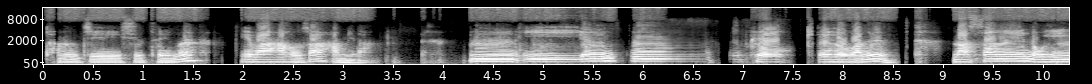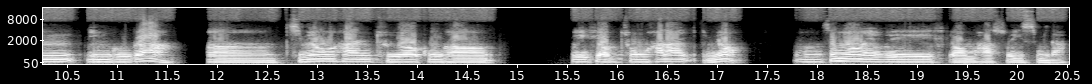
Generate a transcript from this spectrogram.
탐지 시스템을 개발하고자 합니다. 음, 이 연구 목표 결과는 나상의 노인 인구가 어, 지명한 주요 공간 위협 중 하나이며 음, 생명에 위험할 수 있습니다.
